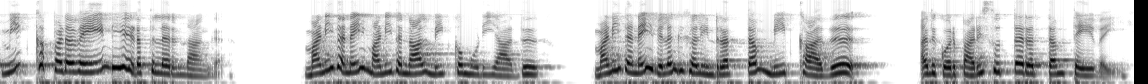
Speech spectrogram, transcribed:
மீட்கப்பட வேண்டிய இடத்துல இருந்தாங்க. மனிதனை மனிதனால் மீட்க முடியாது. மனிதனை விலங்குகளின் ரத்தம் மீட்காது. அதுக்கு ஒரு பரிசுத்த ரத்தம் தேவை.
